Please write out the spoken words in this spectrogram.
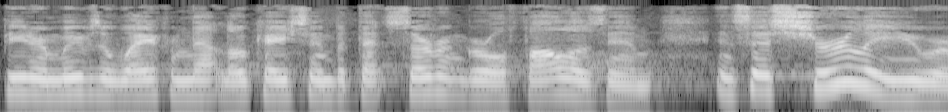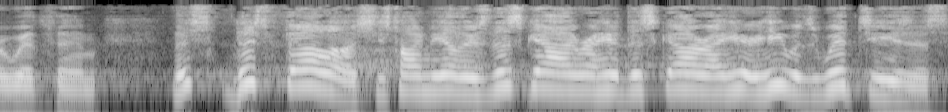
Peter moves away from that location, but that servant girl follows him and says, surely you were with him. This, this fellow, she's talking to the others, this guy right here, this guy right here, he was with Jesus.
